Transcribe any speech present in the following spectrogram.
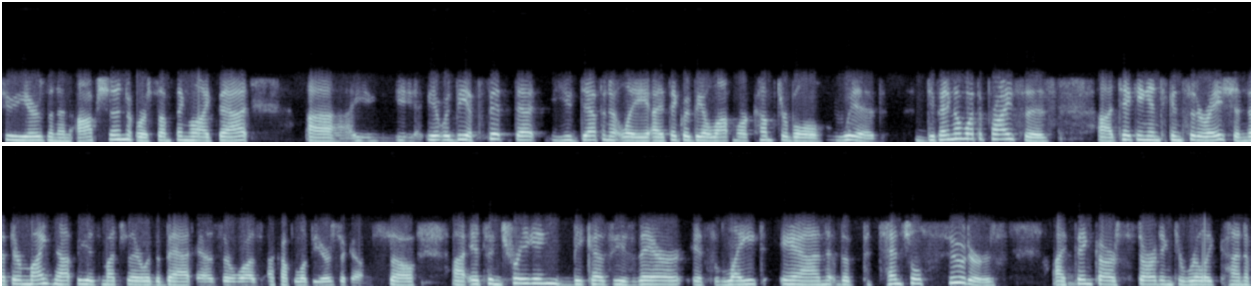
two years and an option or something like that, uh, it would be a fit that you definitely, I think, would be a lot more comfortable with, depending on what the price is. Uh, taking into consideration that there might not be as much there with the bat as there was a couple of years ago. So uh, it's intriguing because he's there, it's late, and the potential suitors I think are starting to really kind of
